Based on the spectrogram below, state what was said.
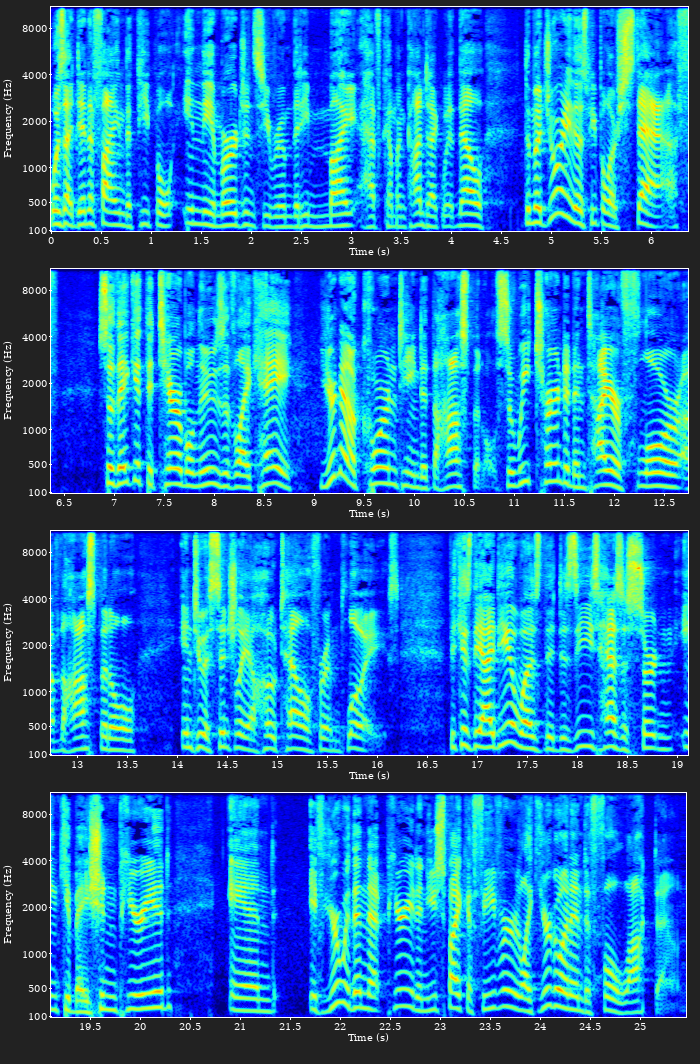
was identifying the people in the emergency room that he might have come in contact with. Now, the majority of those people are staff, so they get the terrible news of like, hey, you're now quarantined at the hospital. So we turned an entire floor of the hospital into essentially a hotel for employees. Because the idea was the disease has a certain incubation period and if you're within that period and you spike a fever, like you're going into full lockdown.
